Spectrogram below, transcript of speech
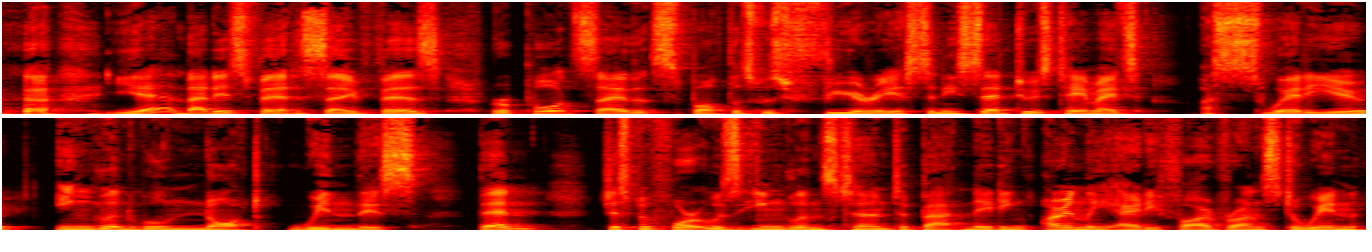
yeah, that is fair to say, Fez. Reports say that Spofforth was furious and he said to his teammates, I swear to you, England will not win this. Then, just before it was England's turn to bat, needing only 85 runs to win,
